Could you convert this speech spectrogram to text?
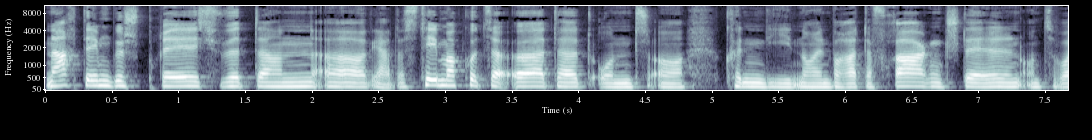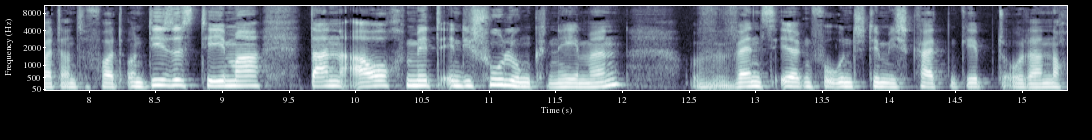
Nach dem Gespräch wird dann äh, ja das Thema kurz erörtert und äh, können die neuen Berater Fragen stellen und so weiter und so fort. Und dieses Thema dann auch mit in die Schulung nehmen wenn es irgendwo Unstimmigkeiten gibt oder noch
